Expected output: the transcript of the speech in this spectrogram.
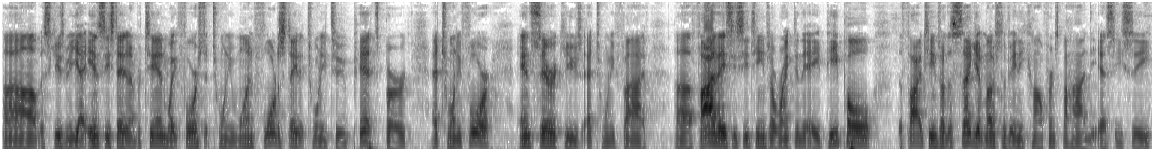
Uh, excuse me, yeah, NC State at number 10, Wake Forest at 21, Florida State at 22, Pittsburgh at 24, and Syracuse at 25. Uh, five ACC teams are ranked in the AP poll. The five teams are the second most of any conference behind the SEC.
